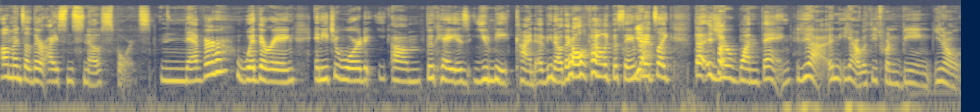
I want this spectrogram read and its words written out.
elements of their ice and snow sports. Never withering, and each award um, bouquet is unique, kind of. You know, they're all kind of like the same, Yeah. but it's like that is But- your one thing. Yeah, and yeah, with each one being, you know,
